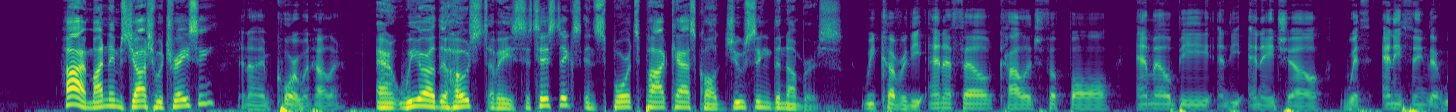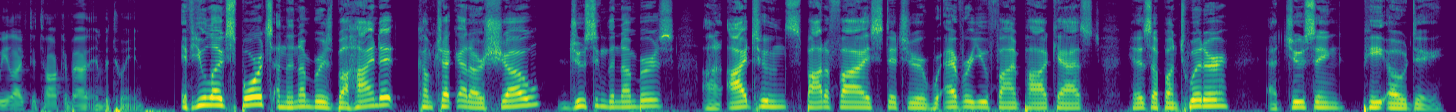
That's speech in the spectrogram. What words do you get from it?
Hi, my name is Joshua Tracy, And I am Corwin Heller. and we are the hosts of a statistics and sports podcast called Juicing the Numbers. We cover the NFL, college football, MLB, and the NHL with anything that we like to talk about in between. If you like sports and the numbers behind it, come check out our show, Juicing the Numbers, on iTunes, Spotify, Stitcher, wherever you find podcasts. Hit us up on Twitter at Juicing POD.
